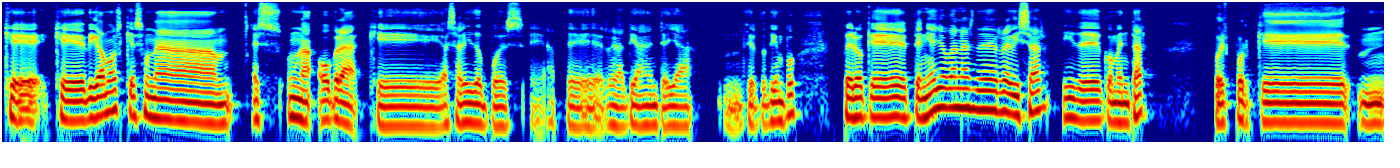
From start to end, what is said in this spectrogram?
que, que digamos que es una, es una obra que ha salido pues eh, hace relativamente ya un cierto tiempo, pero que tenía yo ganas de revisar y de comentar, pues porque mm,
